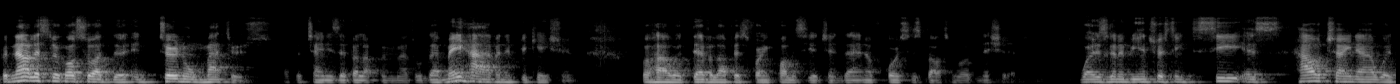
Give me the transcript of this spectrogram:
But now let's look also at the internal matters of the Chinese development model that may have an implication for how it develops its foreign policy agenda and of course its Belt and Road Initiative what is going to be interesting to see is how China, with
